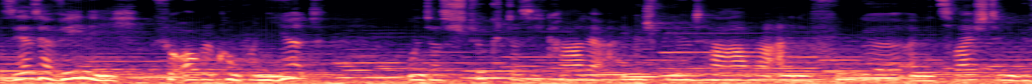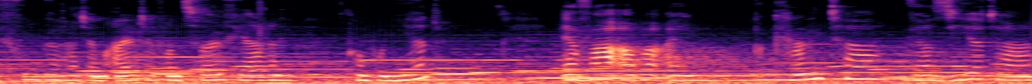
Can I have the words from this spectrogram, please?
sehr, sehr wenig für Orgel komponiert. Und das Stück, das ich gerade eingespielt habe, eine Fuge, eine zweistimmige Fuge, hat er im Alter von zwölf Jahren komponiert. Er war aber ein bekannter, versierter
